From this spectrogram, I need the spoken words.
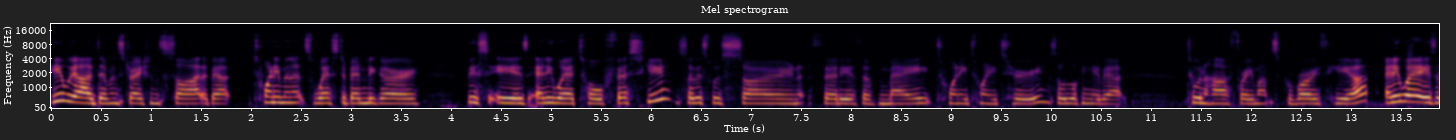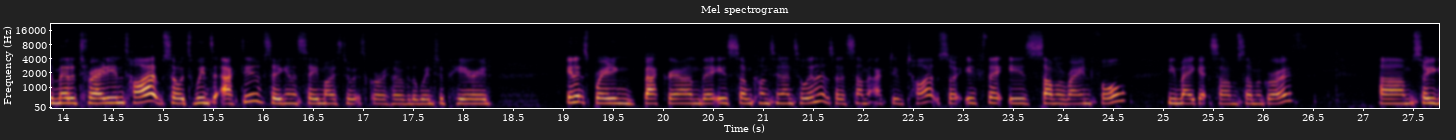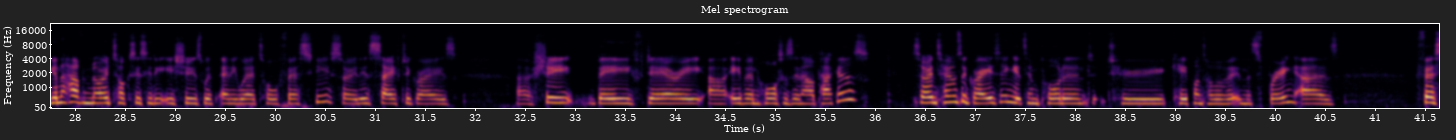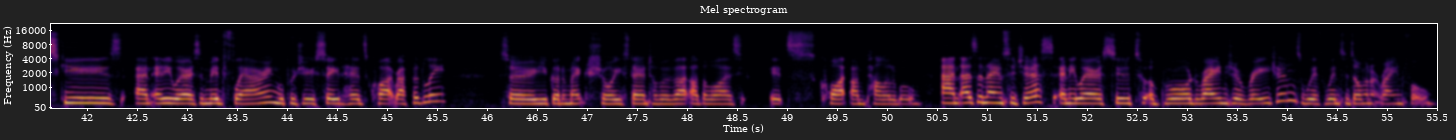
Here we are, demonstration site, about 20 minutes west of Bendigo. This is Anywhere Tall Fescue. So this was sown 30th of May 2022. So we're looking at about two and a half, three months growth here. Anywhere is a Mediterranean type, so it's winter active, so you're going to see most of its growth over the winter period. In its breeding background, there is some continental in it, so there's some active types. So if there is summer rainfall, you may get some summer growth. Um, so you're going to have no toxicity issues with anywhere tall fescue, so it is safe to graze uh, sheep, beef, dairy, uh, even horses and alpacas. So in terms of grazing, it's important to keep on top of it in the spring as fescues and anywhere as a mid-flowering will produce seed heads quite rapidly. So you've got to make sure you stay on top of that, otherwise it's quite unpalatable. And as the name suggests, anywhere is suited to a broad range of regions with winter dominant rainfall.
